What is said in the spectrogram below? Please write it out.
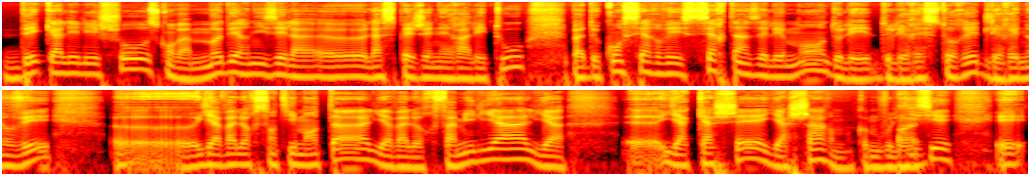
décaler les choses, qu'on va moderniser la- euh, l'aspect général et tout, bah, de conserver certains éléments, de les, de les restaurer, de les rénover. Euh, Il y a valeur sentimentale, il y a valeur familiale, il y a, euh, y a cachet, il y a charme, comme vous le disiez. Et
